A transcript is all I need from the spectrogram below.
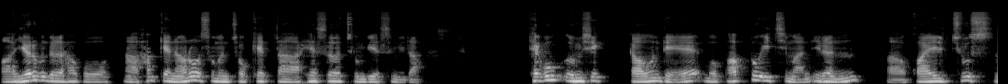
아, 여러분들하고 아, 함께 나눴으면 좋겠다 해서 준비했습니다. 태국 음식 가운데 뭐 밥도 있지만 이런 어, 과일 주스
